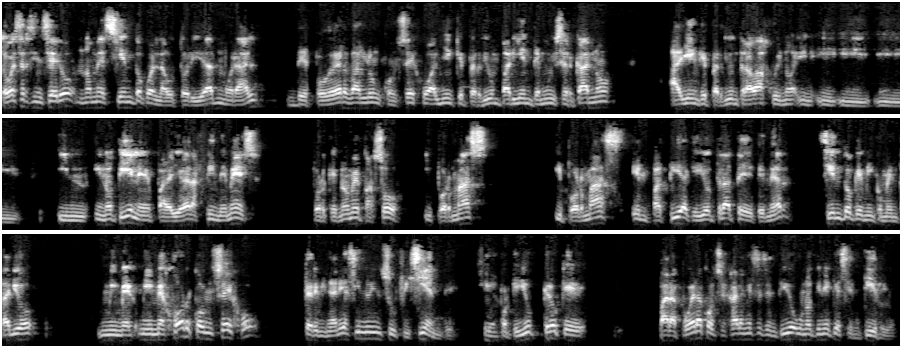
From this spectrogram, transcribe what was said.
te voy a ser sincero, no me siento con la autoridad moral de poder darle un consejo a alguien que perdió un pariente muy cercano alguien que perdió un trabajo y no, y, no tiene para llegar a fin de mes, porque no me pasó. Y por más, y por más empatía que yo trate de tener, siento que mi comentario, mi, mi mejor consejo terminaría siendo insuficiente. Porque yo creo que para poder aconsejar en ese sentido uno tiene que sentirlo.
